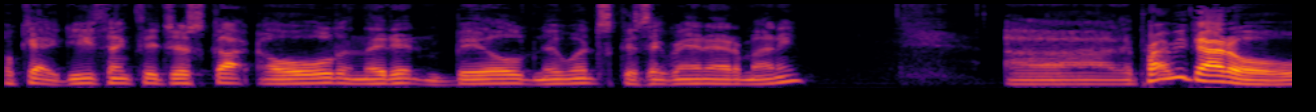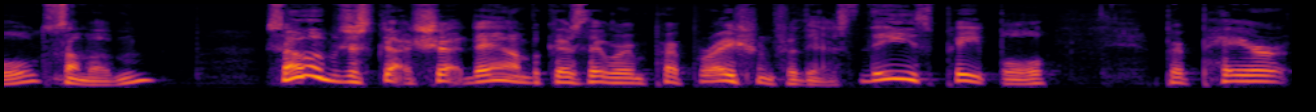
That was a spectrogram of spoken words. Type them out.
Okay, do you think they just got old and they didn't build new ones because they ran out of money? Uh, they probably got old, some of them. Some of them just got shut down because they were in preparation for this. These people prepare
